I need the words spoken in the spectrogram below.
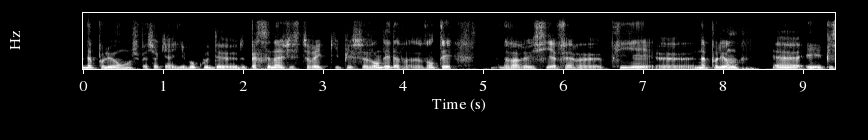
Napoléon. Je suis pas sûr qu'il y ait beaucoup de, de, personnages historiques qui puissent se vanter d'avoir réussi à faire plier Napoléon. Euh, et, puis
